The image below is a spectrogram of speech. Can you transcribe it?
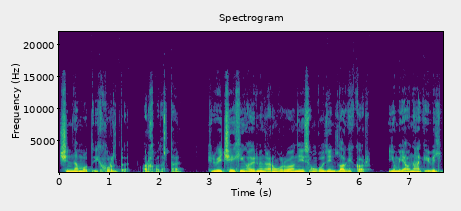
шин намууд их хуралд орох бололтой. Хэрвээ Чехийн 2013 оны сонгуулийн логикоор юм явна гэвэл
